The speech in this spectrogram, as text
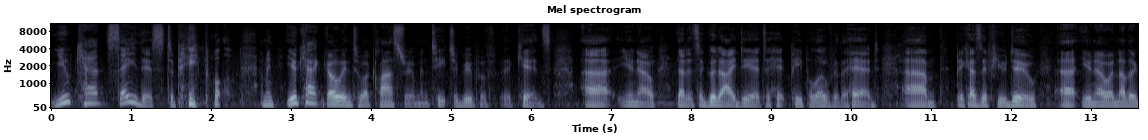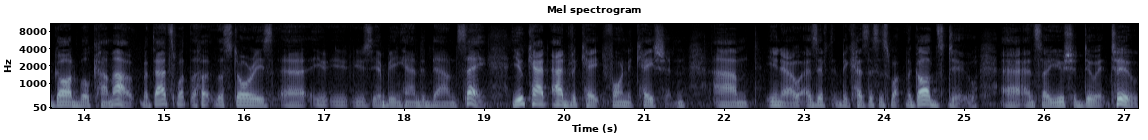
you can't say this to people. I mean, you can't go into a classroom and teach a group of uh, kids, uh, you know, that it's a good idea to hit people over the head, um, because if you do, uh, you know, another God will come out. But that's what the, the stories uh, you, you, you see are being handed down say. You can't advocate fornication um, you know, as if because this is what the gods do, uh, and so you should do it too,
